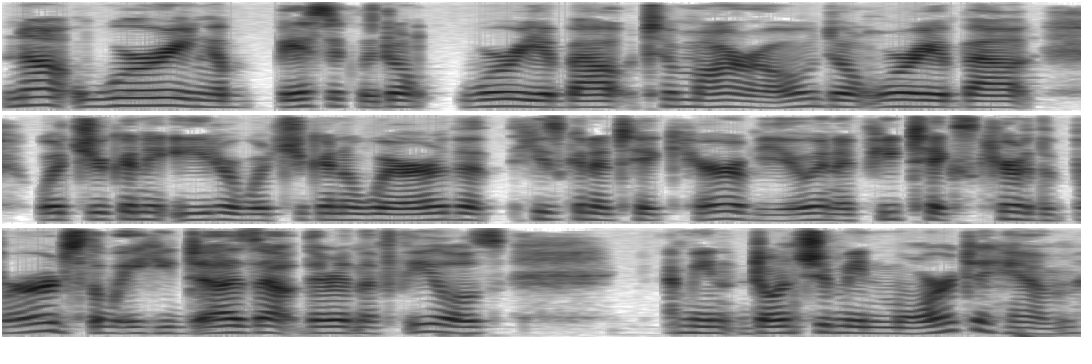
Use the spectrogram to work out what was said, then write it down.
not worrying, basically, don't worry about tomorrow. Don't worry about what you're going to eat or what you're going to wear, that He's going to take care of you. And if He takes care of the birds the way He does out there in the fields, I mean, don't you mean more to him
